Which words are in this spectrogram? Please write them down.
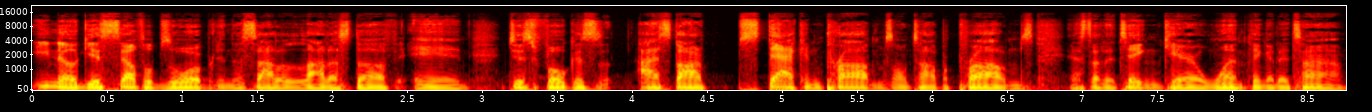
you know get self-absorbed in the side of a lot of stuff and just focus i start stacking problems on top of problems instead of taking care of one thing at a time.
